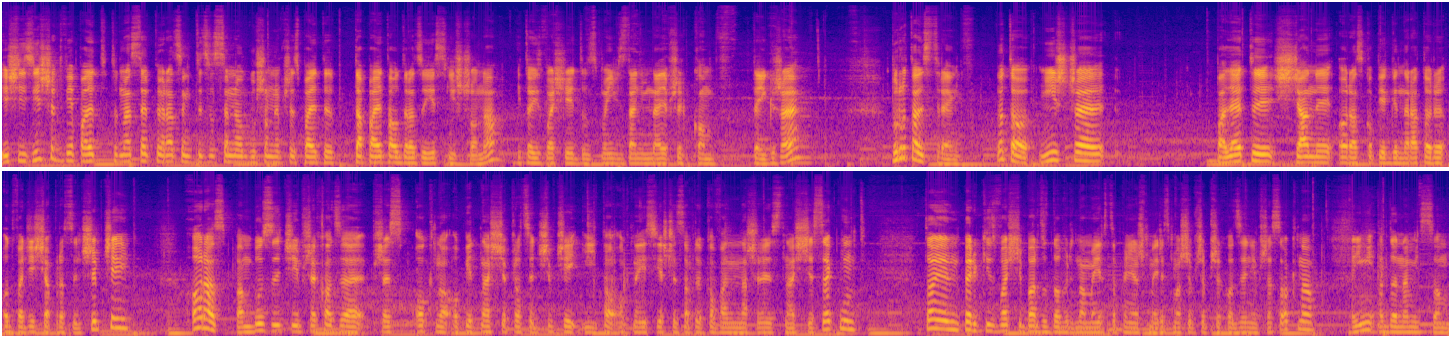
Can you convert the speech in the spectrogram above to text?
Jeśli zniszczę dwie palety, to następnym razem, gdy zostanę ogłuszony przez paletę, ta paleta od razu jest zniszczona. I to jest właśnie jedno z moim zdaniem najlepszych komp w tej grze. Brutal Strength. No to niszczę palety, ściany oraz kopię generatory o 20% szybciej. Oraz bambuzy, czyli przechodzę przez okno o 15% szybciej i to okno jest jeszcze zablokowane na 16 sekund. To jeden perk jest właśnie bardzo dobry na Majersa, ponieważ Majers ma szybsze przechodzenie przez okno. Moimi addonami są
